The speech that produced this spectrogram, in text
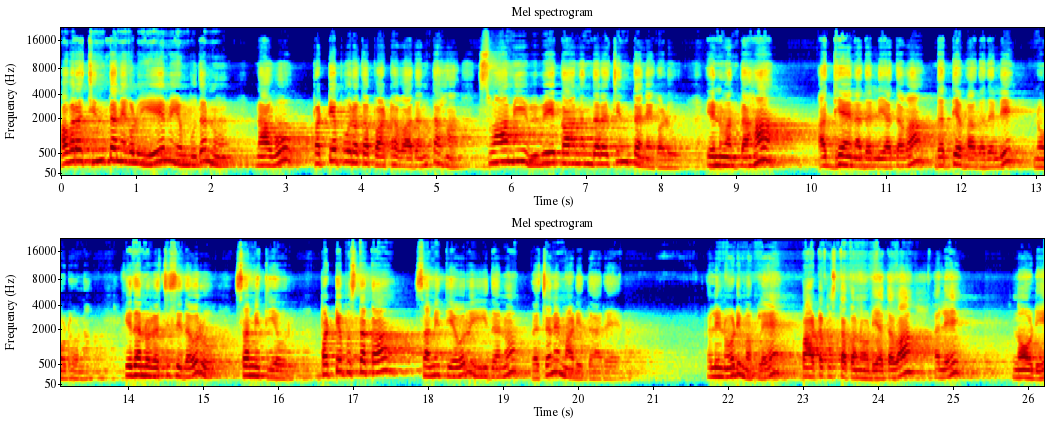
ಅವರ ಚಿಂತನೆಗಳು ಏನು ಎಂಬುದನ್ನು ನಾವು ಪಠ್ಯಪೂರಕ ಪಾಠವಾದಂತಹ ಸ್ವಾಮಿ ವಿವೇಕಾನಂದರ ಚಿಂತನೆಗಳು ಎನ್ನುವಂತಹ ಅಧ್ಯಯನದಲ್ಲಿ ಅಥವಾ ಗದ್ಯ ಭಾಗದಲ್ಲಿ ನೋಡೋಣ. ಇದನ್ನು ರಚಿಸಿದವರು ಸಮಿತಿಯವರು. ಪಠ್ಯಪುಸ್ತಕ ಸಮಿತಿಯವರು ಇದನ್ನು ರಚನೆ ಮಾಡಿದ್ದಾರೆ. ಅಲ್ಲಿ ನೋಡಿ ಮಕ್ಕಳೇ ಪಾಠ ಪುಸ್ತಕ ನೋಡಿ ಅಥವಾ ಅಲ್ಲಿ ನೋಡಿ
